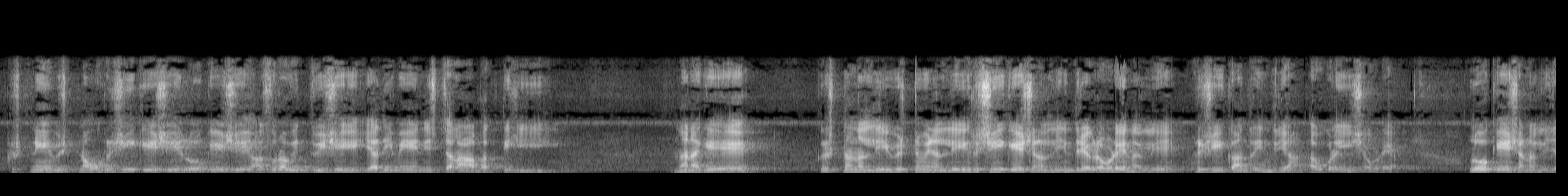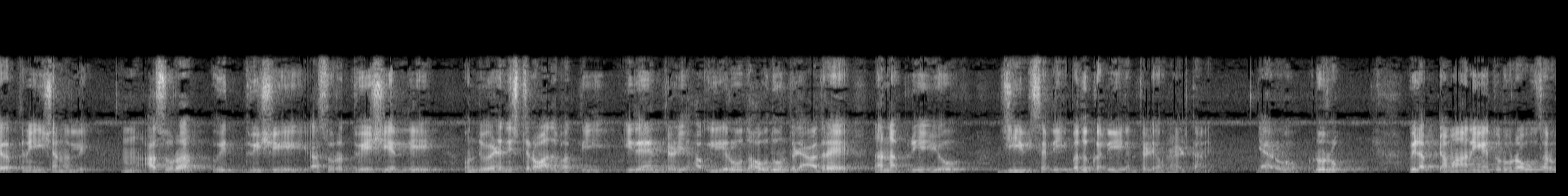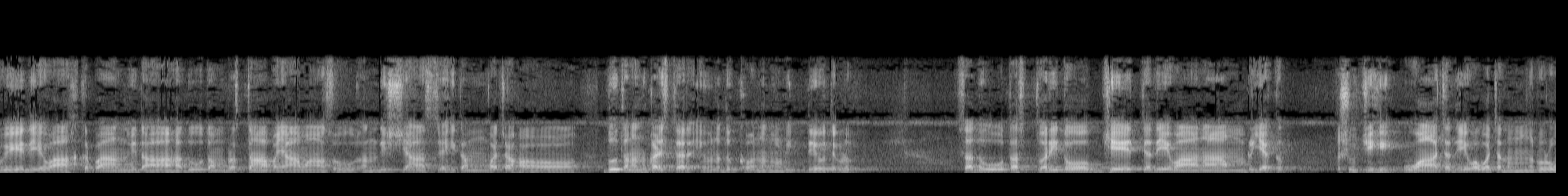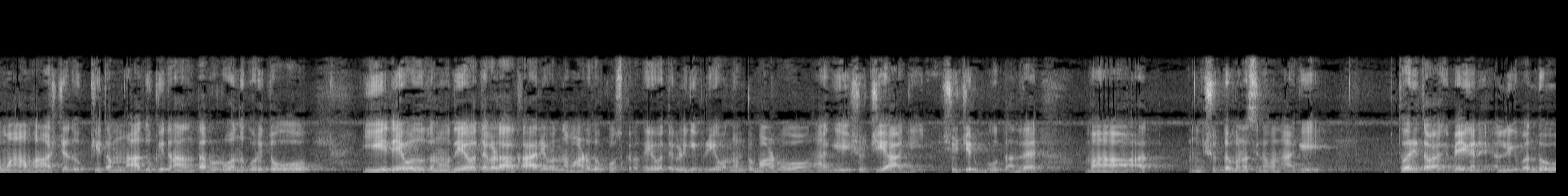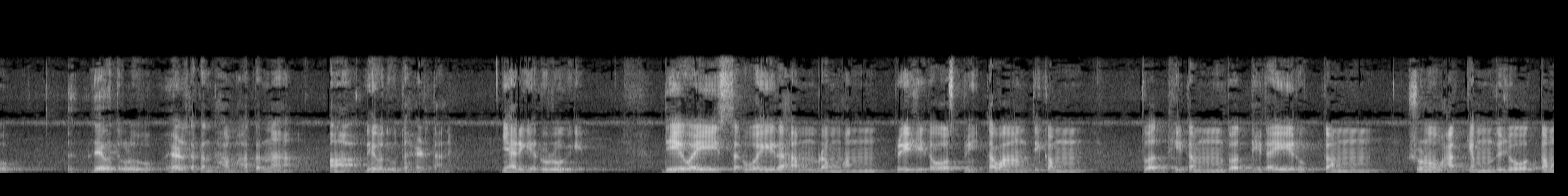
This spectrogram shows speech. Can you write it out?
ಕೃಷ್ಣೇ ವಿಷ್ಣು ಹೃಷಿಕೇಶಿ, ಲೋಕೇಶಿ ಅಸುರವಿದ್ವಿಷಿ, ಯದಿ ಮೇ ನಿಶ್ಚಲಾ ಭಕ್ತಿ ನನಗೆ ಕೃಷ್ಣನಲ್ಲಿ, ವಿಷ್ಣುವಿನಲ್ಲಿ, ಹೃಷಿಕೇಶನಲ್ಲಿ ಇಂದ್ರಿಯಗಳ ಒಡೆಯನಲ್ಲಿ ಹೃಷಿಕ ಅಂದರೆ ಇಂದ್ರಿಯ, ಅವುಗಳ ಈಶ ಒಡೆಯ. ಲೋಕೇಶನಲ್ಲಿ, ಜಗತ್ತಿನ ಈಶನಲ್ಲಿ ಅಸುರ ವಿದ್ವಿಷಿ, ಅಸುರ ದ್ವೇಷಿಯಲ್ಲಿ ಒಂದು ವೇಳೆ ನಿಶ್ಚಲವಾದ ಭಕ್ತಿ ಇದೆ ಅಂತೇಳಿ ಇರುವುದು ಹೌದು ಅಂತೇಳಿ ಆದರೆ ನನ್ನ ಪ್ರಿಯೆಯು ಜೀವಿಸಲಿ, ಬದುಕಲಿ ಅಂತೇಳಿ ಅವನು ಹೇಳ್ತಾನೆ. ಯಾರು? ರುರು. ವಿಲಪ್ಯಮಾನೇತು ರುರೌ ಸರ್ವೇ ದೇವಾ ಕೃಪಾನ್ವಿತಾ ದೂತಂ ಪ್ರಸ್ಥಾಪಯಾಮಾಸು ಸಂದಿಶ್ಯಾಸ್ಯ ಹಿತಂ ವಚಃ ದೂತನನ್ನು ಕಳಿಸ್ತಾರೆ, ಇವನ ದುಃಖವನ್ನು ನೋಡಿ ದೇವತೆಗಳು. ಸದೂತಸ್ತ್ವರಿತೋಭ್ಯೇತ್ಯ ದೇವಾನಾಂ ಪ್ರಿಯಕ ಶುಚಿ, ಉವಾಚ ರುರು ರುರುಮಾಭಾಷ್ಯ ದುಃಖಿತಂ, ಆ ದುಃಖಿತನಾದಂಥ ರುರುವನ್ನು ಕುರಿತು ಈ ದೇವದೂತನು ದೇವತೆಗಳ ಕಾರ್ಯವನ್ನು ಮಾಡುವುದಕ್ಕೋಸ್ಕರ ದೇವತೆಗಳಿಗೆ ಪ್ರಿಯವನ್ನುಂಟು ಮಾಡುವವನಾಗಿ ಶುಚಿಯಾಗಿ, ಶುಚಿರ್ಭೂತ್ ಅಂದರೆ ಮಾ ಶುದ್ಧ ಮನಸ್ಸಿನವನಾಗಿ ತ್ವರಿತವಾಗಿ ಬೇಗನೆ ಅಲ್ಲಿಗೆ ಬಂದು ದೇವತೆಗಳು ಹೇಳ್ತಕ್ಕಂತಹ ಮಾತನ್ನು ಆ ದೇವದೂತ ಹೇಳ್ತಾನೆ. ಯಾರಿಗೆ? ರುರುವಿಗೆ. ದೇವೈ ಸರ್ವೈರಹಂ ಬ್ರಹ್ಮಂ ಪ್ರೇಷಿತೋಸ್ಮಿ ತವಾಂತಿಕಂ ತ್ವದ್ಧಿತಂ ತ್ವದ್ಧಿತೈರುಕ್ತಂ. ಶೃಣು ವಾಕ್ಯಂ ದ್ವಿಜೋತ್ತಮ.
